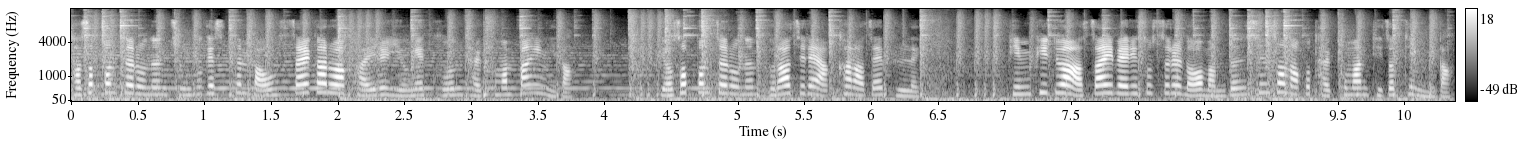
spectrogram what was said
다섯 번째로는 중국의 스텐바오, 쌀가루와 바위를 이용해 구운 달콤한 빵입니다. 여섯 번째로는 브라질의 아카라제 블랙, 빈피드와 아사이베리 소스를 넣어 만든 신선하고 달콤한 디저트입니다.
